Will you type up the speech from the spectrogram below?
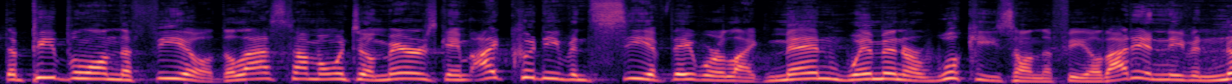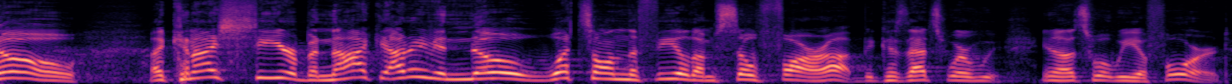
the people on the field. The last time I went to a Mariners game, I couldn't even see if they were like men, women, or Wookiees on the field. I didn't even know. Like, can I see your binocular? I don't even know what's on the field. I'm so far up because that's where we, you know, that's what we afford.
